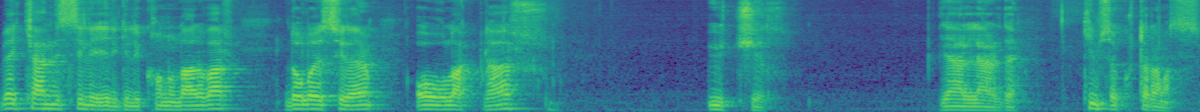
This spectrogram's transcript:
ve kendisiyle ilgili konular var. Dolayısıyla oğlaklar 3 yıl yerlerde. Kimse kurtaramaz.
